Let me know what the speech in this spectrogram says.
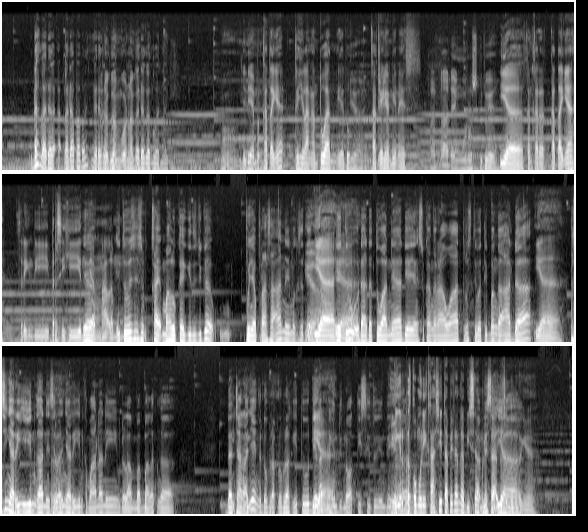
Udah nggak ada nggak ada apa-apa lagi nggak ada, ada gangguan lagi. nggak ada gangguan lagi Oh. jadi iya, emang iya. katanya kehilangan tuan yaitu Iya, kakeknya jadi- Min Es nggak ada yang ngurus gitu ya. iya kan karena katanya sering dibersihin Ya, tiap malam Itu sih kayak makhluk kayak gitu juga punya perasaan ya maksudnya. Iya. iya Dia iya itu udah ada tuannya, dia yang suka ngerawat, terus tiba-tiba nggak ada, iya pasti nyariin kan, istilahnya nyariin ke mana nih, udah lama banget nggak dan caranya yang ngedobrak-dobrak itu dia Iya. kan pengen di notice gitu intinya. ingin kan. berkomunikasi tapi kan nggak bisa Nggak mereka bisa, iya. sebenarnya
